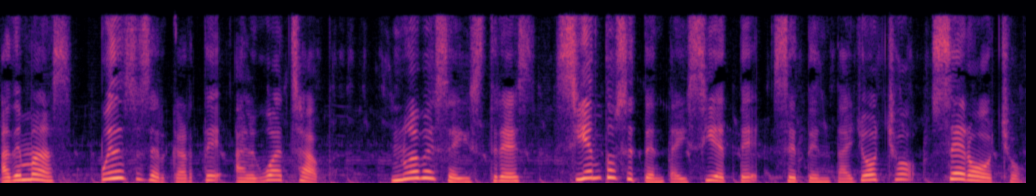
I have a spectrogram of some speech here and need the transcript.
Además, puedes acercarte al WhatsApp 963 177 7808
